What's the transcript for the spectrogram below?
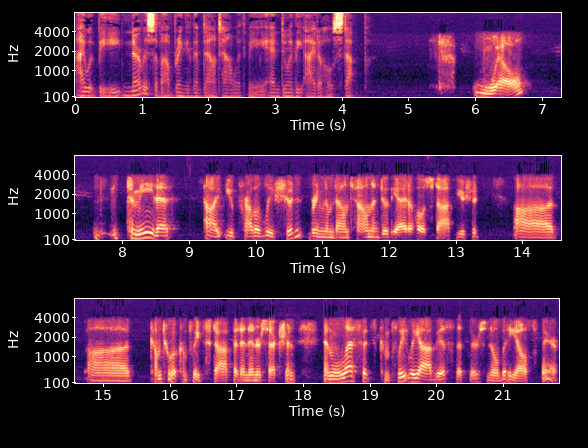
I would be nervous about bringing them downtown with me and doing the Idaho stop. Well, to me, that uh, you probably shouldn't bring them downtown and do the Idaho stop. You should uh, uh, come to a complete stop at an intersection unless it's completely obvious that there's nobody else there.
